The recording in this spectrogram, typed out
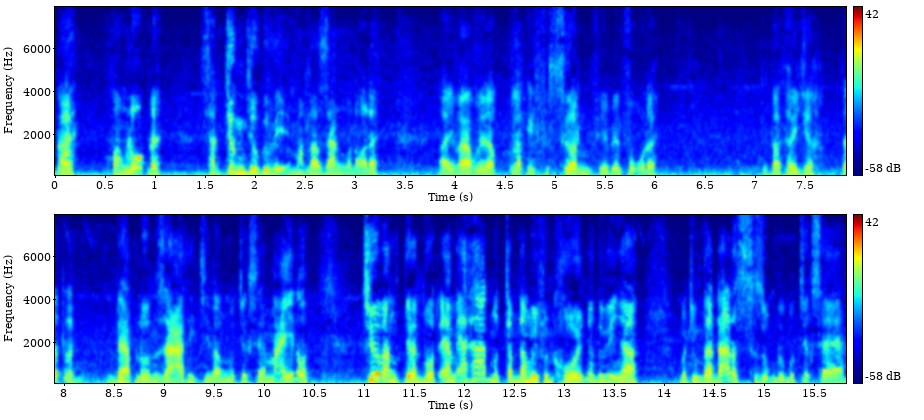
Đây khoang lốp đây. Sáng trưng cho quý vị? Mặt la răng của nó đây. Đấy và bây giờ là cái sườn phía bên phụ đây. Chúng ta thấy chưa? Rất là đẹp luôn. Giá thì chỉ bằng một chiếc xe máy thôi. Chưa bằng tiền một em SH 150 phân khối nha quý vị nhá. Mà chúng ta đã được sử dụng được một chiếc xe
